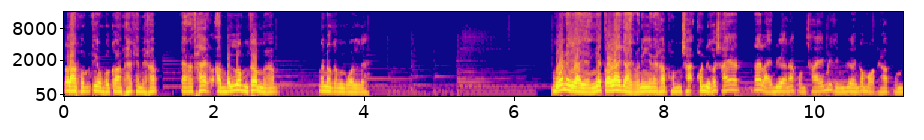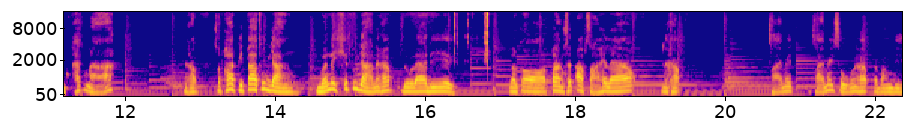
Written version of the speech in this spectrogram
เวลาผมเตรียมอุปกรณ์แพ็คเห็นไหมครับ การกระแทกอันเบลล่มเทิมครับ ไม่ต้องกังวลเลย ม้วนใหญ่ๆอย่างเงี้ยตอนแรกใหญ่กว่านี้นะครับ ผมคนอื่นเขาใช้ได้หลายเดือนนะ ผมใช้ไม่ถึงเดือนก็หมดครับ ผมแพ็คหนานะครับ สภาพกีตาร์ทุกอย่าง เหมือนในคลิปทุกอย่างนะครับ ดูแลดี แล้วก็ตั้งเซตอัพสายให้แล้วนะครับ สายไม่สายไม่สูงนะครับแต่บางดี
